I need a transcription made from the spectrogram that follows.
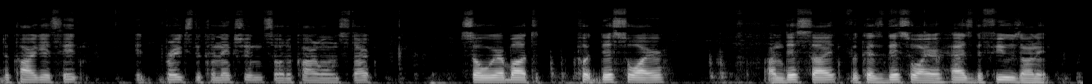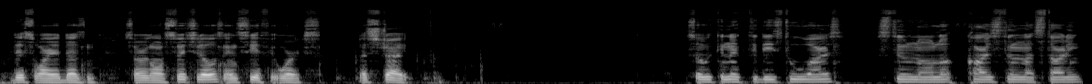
the car gets hit, it breaks the connection so the car won't start. So we're about to put this wire on this side because this wire has the fuse on it. This wire doesn't. So we're going to switch those and see if it works. Let's try it. So we connected these two wires. Still no luck. Car is still not starting.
